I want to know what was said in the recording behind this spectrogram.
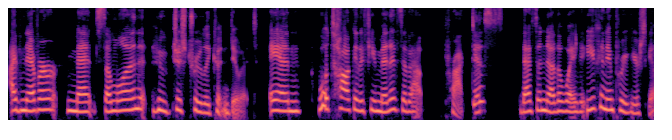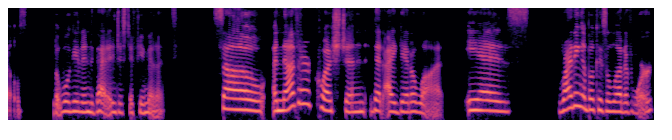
I've never met someone who just truly couldn't do it. And we'll talk in a few minutes about practice. That's another way that you can improve your skills but we'll get into that in just a few minutes. So, another question that I get a lot is writing a book is a lot of work.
